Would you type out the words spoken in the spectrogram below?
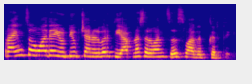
प्राईम संवाद या युट्यूब चॅनलवरती आपणा सर्वांचं स्वागत करते.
